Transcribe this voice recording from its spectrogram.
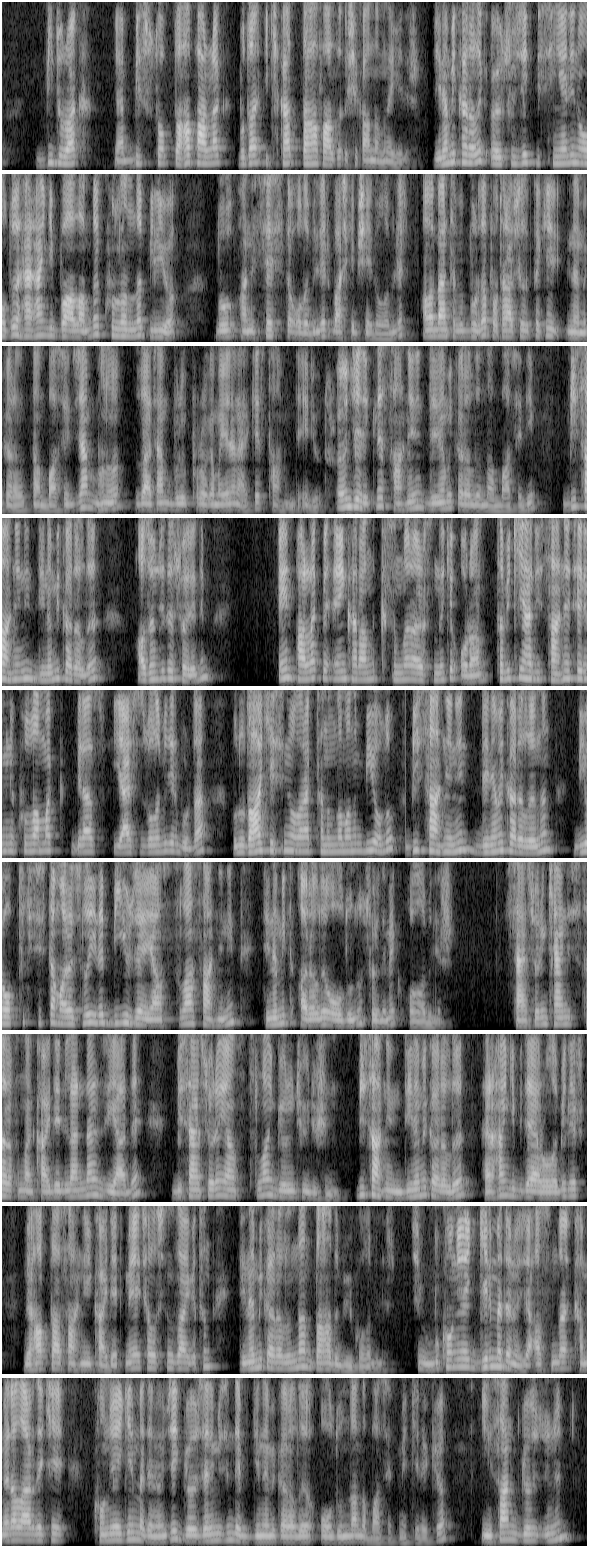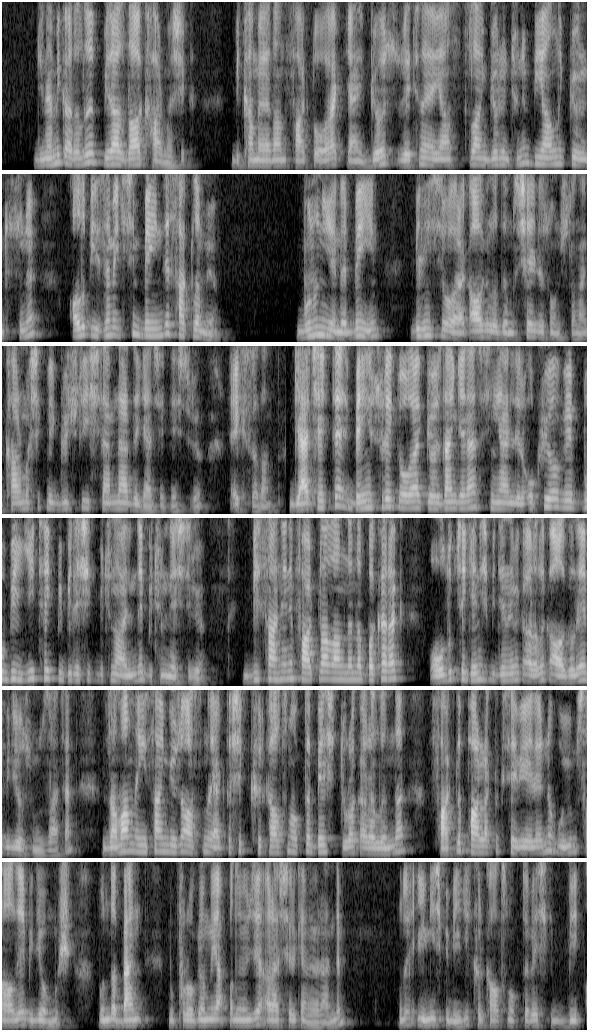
Bir durak yani bir stop daha parlak bu da iki kat daha fazla ışık anlamına gelir. Dinamik aralık ölçülecek bir sinyalin olduğu herhangi bir bağlamda kullanılabiliyor. Bu hani ses de olabilir, başka bir şey de olabilir. Ama ben tabi burada fotoğrafçılıktaki dinamik aralıktan bahsedeceğim. Bunu zaten bu programa gelen herkes tahmin de ediyordur. Öncelikle sahnenin dinamik aralığından bahsedeyim. Bir sahnenin dinamik aralığı az önce de söyledim. En parlak ve en karanlık kısımlar arasındaki oran. Tabii ki hani sahne terimini kullanmak biraz yersiz olabilir burada. Bunu daha kesin olarak tanımlamanın bir yolu bir sahnenin dinamik aralığının bir optik sistem aracılığıyla bir yüzeye yansıtılan sahnenin dinamik aralığı olduğunu söylemek olabilir. Sensörün kendisi tarafından kaydedilenden ziyade bir sensöre yansıtılan görüntüyü düşünün. Bir sahnenin dinamik aralığı herhangi bir değer olabilir ve hatta sahneyi kaydetmeye çalıştığınız aygıtın dinamik aralığından daha da büyük olabilir. Şimdi bu konuya girmeden önce aslında kameralardaki konuya girmeden önce gözlerimizin de bir dinamik aralığı olduğundan da bahsetmek gerekiyor. İnsan gözünün dinamik aralığı biraz daha karmaşık. Bir kameradan farklı olarak yani göz retinaya yansıtılan görüntünün bir anlık görüntüsünü alıp izlemek için beyinde saklamıyor. Bunun yerine beyin bilinçli olarak algıladığımız şeyle sonuçlanan karmaşık ve güçlü işlemler de gerçekleştiriyor ekstradan. Gerçekte beyin sürekli olarak gözden gelen sinyalleri okuyor ve bu bilgiyi tek bir bileşik bütün halinde bütünleştiriyor. Bir sahnenin farklı alanlarına bakarak oldukça geniş bir dinamik aralık algılayabiliyorsunuz zaten. Zamanla insan gözü aslında yaklaşık 46.5 durak aralığında farklı parlaklık seviyelerine uyum sağlayabiliyormuş. Bunu da ben bu programı yapmadan önce araştırırken öğrendim. Bu da ilginç bir bilgi. 46.5 gibi bir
